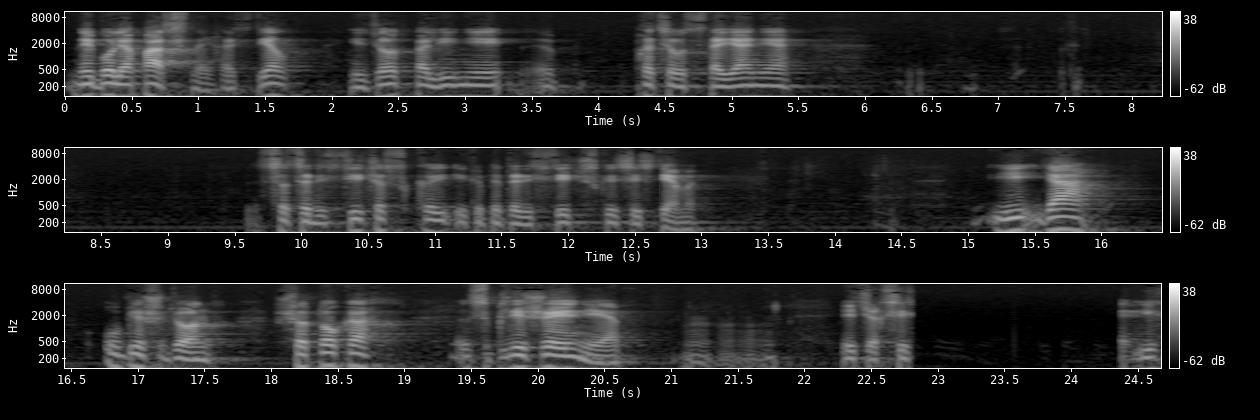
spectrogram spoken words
наиболее опасный раздел идет по линии э, противостояния социалистической и капиталистической системы. И я убежден, что только сближение этих систем, их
